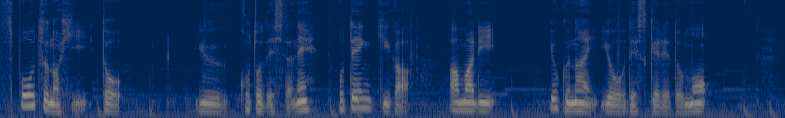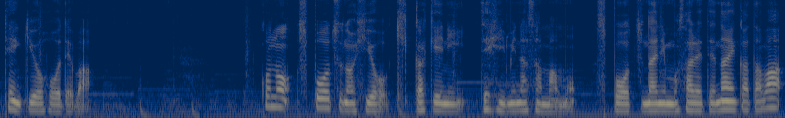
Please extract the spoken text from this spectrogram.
スポーツの日ということでしたね。お天気があまり良くないようですけれども天気予報ではこのスポーツの日をきっかけにぜひ皆様もスポーツ何もされてない方は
